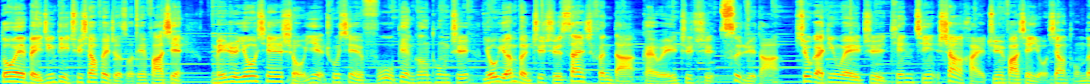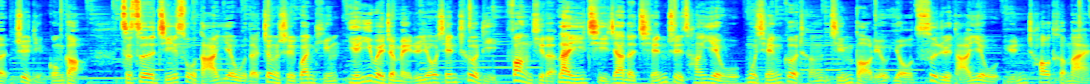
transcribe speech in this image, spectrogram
多位北京地区消费者昨天发现，每日优先首页出现服务变更通知，由原本支持三十分达改为支持次日达，修改定位至天津、上海均发现有相同的置顶公告。此次极速达业务的正式关停，也意味着每日优先彻底放弃了赖以起家的前置仓业务，目前各城仅保留有次日达业务云超特卖。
